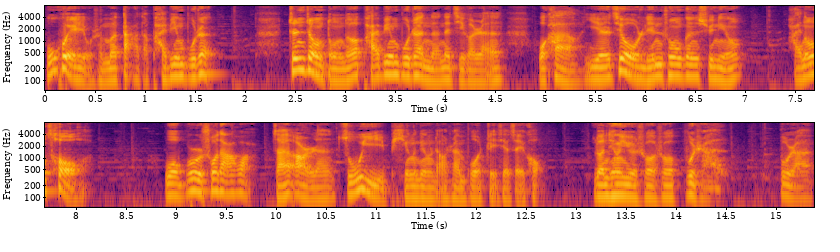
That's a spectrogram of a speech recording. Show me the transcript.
不会有什么大的排兵布阵。真正懂得排兵布阵的那几个人，我看啊，也就林冲跟徐宁，还能凑合。我不是说大话，咱二人足以平定梁山泊这些贼寇。栾廷玉说：“说不然，不然，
